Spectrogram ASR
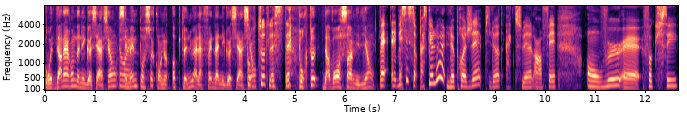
aux dernières rondes de négociation, c'est Ouais. même pas ça qu'on a obtenu à la fin de la négociation Pour tout le système. pour tout d'avoir 100 millions. Ben, eh ben, c'est ça. Parce que là, le projet pilote actuel, en fait, on veut euh, focuser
